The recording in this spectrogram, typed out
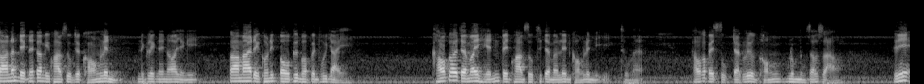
ตอนนั้นเด็กนั่ก็มีความสุขจากของเล่นเล็กๆน้อยๆอย่างนี้ต่อมาเด็กคนที่โตขึ้นมาเป็นผู้ใหญ่เขาก็จะไม่เห็นเป็นความสุขที่จะมาเล่นของเล่นอีกถูกไหมเขาก็ไปสุขจากเรื่องของหนุ่มสาวๆทีนี้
